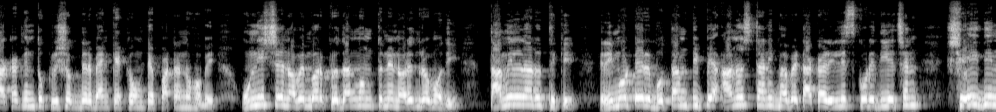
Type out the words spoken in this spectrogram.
টাকা কিন্তু কৃষকদের ব্যাংক অ্যাকাউন্টে পাঠানো হবে। উনিশে নভেম্বর প্রধানমন্ত্রী নরেন্দ্র মোদী তামিলনাড়ু থেকে রিমোটের বোতাম টিপে আনুষ্ঠানিকভাবে টাকা রিলিজ করে দিয়েছেন। সেই দিন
